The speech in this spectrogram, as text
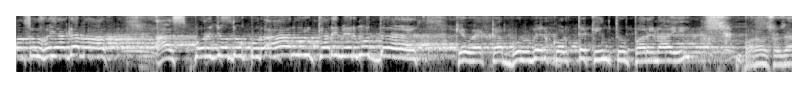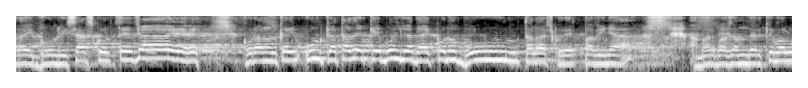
বছর হইয়া গেল। আজ পর্যন্ত কোরআনুল কারিমের মধ্যে কেউ একটা ভুল বের করতে কিন্তু পারে নাই বরং যারাই ভুল রিসার্চ করতে যায়, কোরআনুল কারিম উল্টা তাদেরকে বইলে দেয়, কোনো ভুল তালাশ করে পাবি না। আমার বাজানদেরকে বলব,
